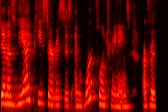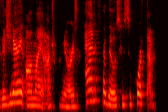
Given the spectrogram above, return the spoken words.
Jana's VIP services and workflow trainings are for visionary online entrepreneurs and for those who support them.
